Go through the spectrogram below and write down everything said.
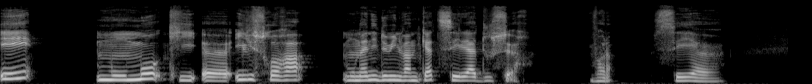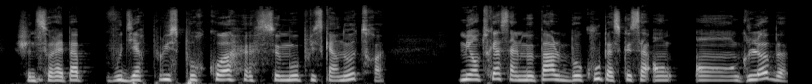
Et mon mot qui euh, illustrera mon année 2024, c'est la douceur. Voilà. C'est... Euh, je ne saurais pas vous dire plus pourquoi ce mot plus qu'un autre. Mais en tout cas, ça me parle beaucoup parce que ça englobe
